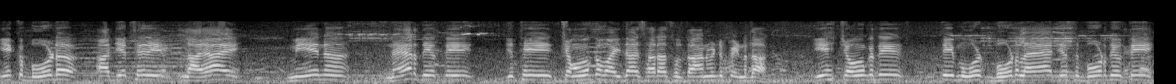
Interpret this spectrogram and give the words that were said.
ਇੱਕ ਬੋਰਡ ਅੱਜ ਇੱਥੇ ਲਾਇਆ ਹੈ। ਮੇਨ ਨਹਿਰ ਦੇ ਉੱਤੇ, ਜਿੱਥੇ ਚੌਂਕ ਵੱਜਦਾ ਸਾਰਾ ਸੁਲਤਾਨਵਿੰਡ ਪਿੰਡ ਦਾ। ਇਸ ਚੌਂਕ ਦੇ ਤੇ ਮੋੜ- ਬੋਰਡ ਲਾਇਆ ਜਿਸ ਬੋਰਡ ਦੇ ਉੱਤੇ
